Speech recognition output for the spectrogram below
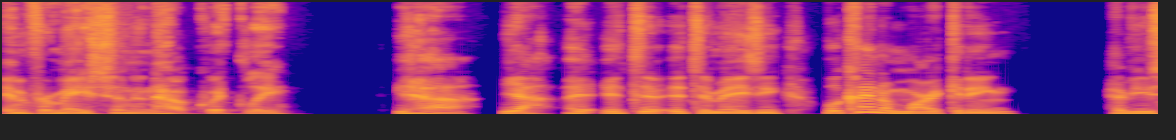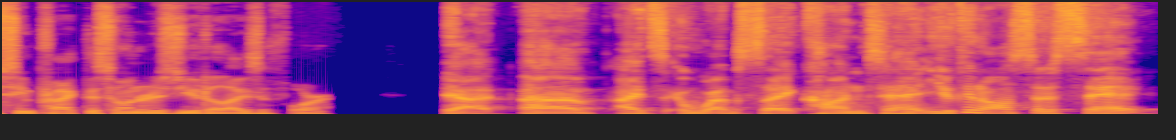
information and how quickly. Yeah, yeah, it's it's amazing. What kind of marketing have you seen practice owners utilize it for? Yeah, uh, I'd say website content. You can also say,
